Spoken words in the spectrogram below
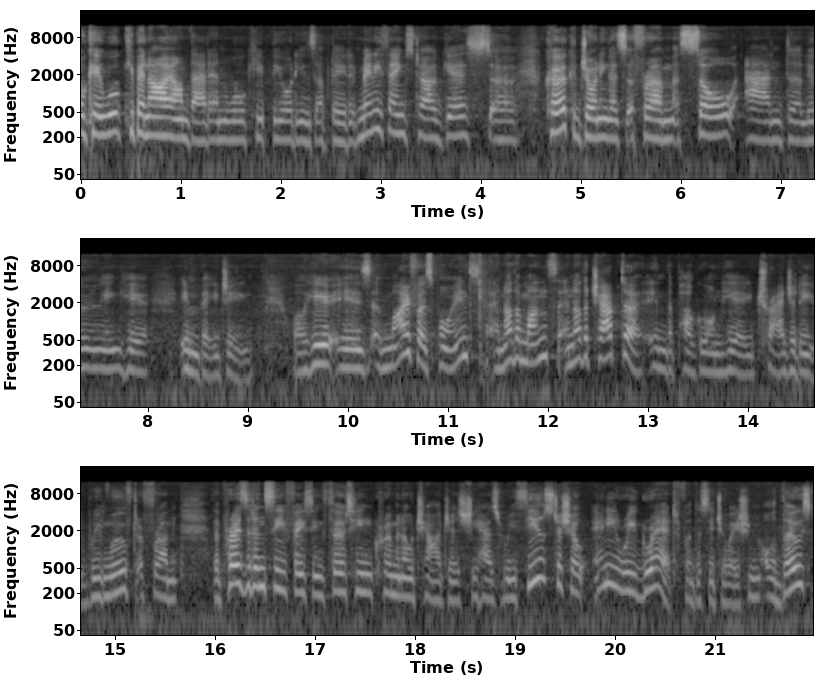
Okay, we'll keep an eye on that and we'll keep the audience updated. Many thanks to our guest, uh, Kirk, joining us from Seoul and uh, Liu Ying here in Beijing. Well, here is my first point. Another month, another chapter in the Park Geun-hye tragedy. Removed from the presidency, facing 13 criminal charges, she has refused to show any regret for the situation or those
